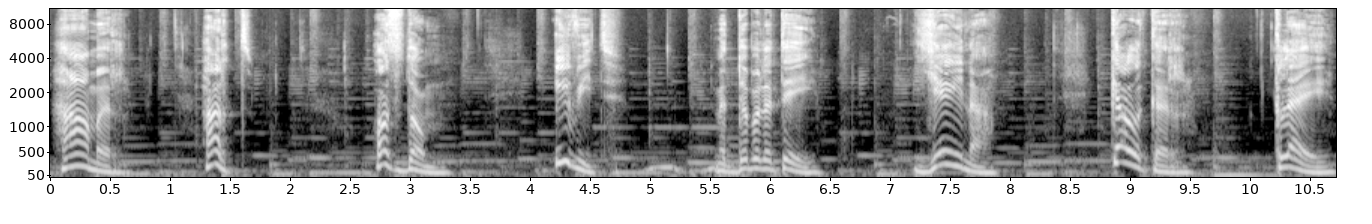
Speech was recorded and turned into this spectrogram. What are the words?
Hamer. Hart. Hosdom. Iviet. Met dubbele T. Jena. Kelker. Klei.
